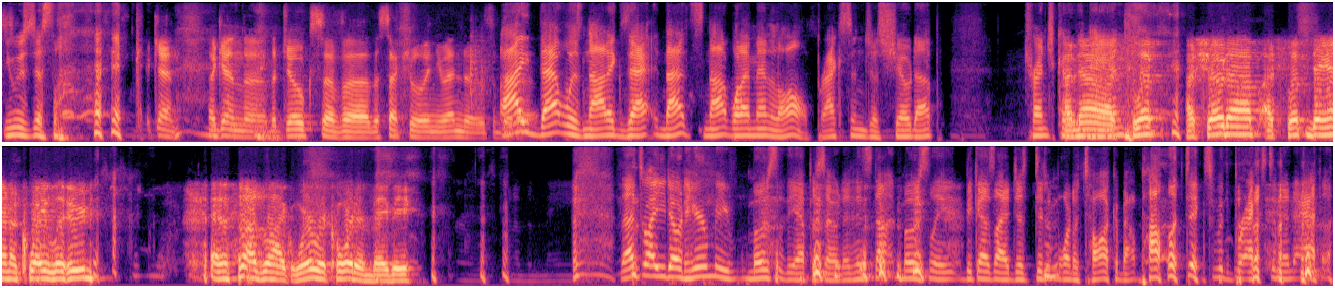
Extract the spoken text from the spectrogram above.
He was just like Again, again, the the jokes of uh, the sexual innuendos. a bit, I that was not exact. That's not what I meant at all. Braxton just showed up, trench I coat in know. I slipped. I showed up. I slipped Dan a Quaalude, and then I was like, "We're recording, baby." That's why you don't hear me most of the episode, and it's not mostly because I just didn't want to talk about politics with Braxton and Adam.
